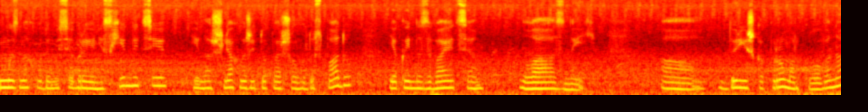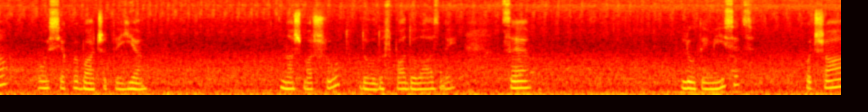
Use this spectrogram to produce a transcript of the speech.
Ми знаходимося в районі Східниці, і наш шлях лежить до першого водоспаду, який називається Лазний. Доріжка промаркована. Ось, як ви бачите, є наш маршрут до водоспаду Лазний. Це лютий місяць, хоча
